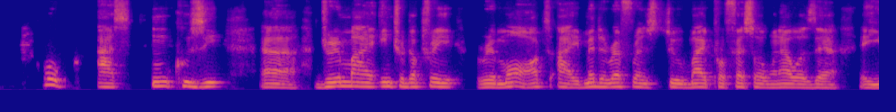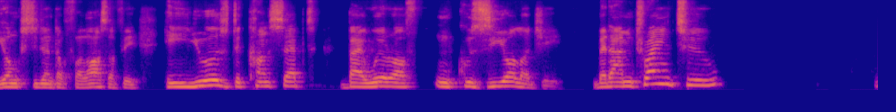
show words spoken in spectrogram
hope as Nkuzi. Uh, during my introductory remarks, I made a reference to my professor when I was a, a young student of philosophy. He used the concept by way of Nkuziology, but I'm trying to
